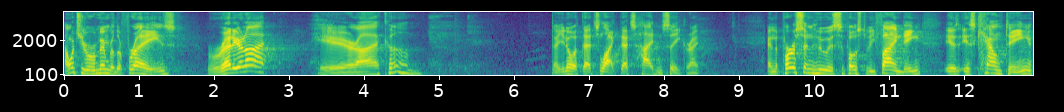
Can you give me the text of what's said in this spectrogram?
I want you to remember the phrase, ready or not, here I come. Now, you know what that's like. That's hide and seek, right? And the person who is supposed to be finding is, is counting,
